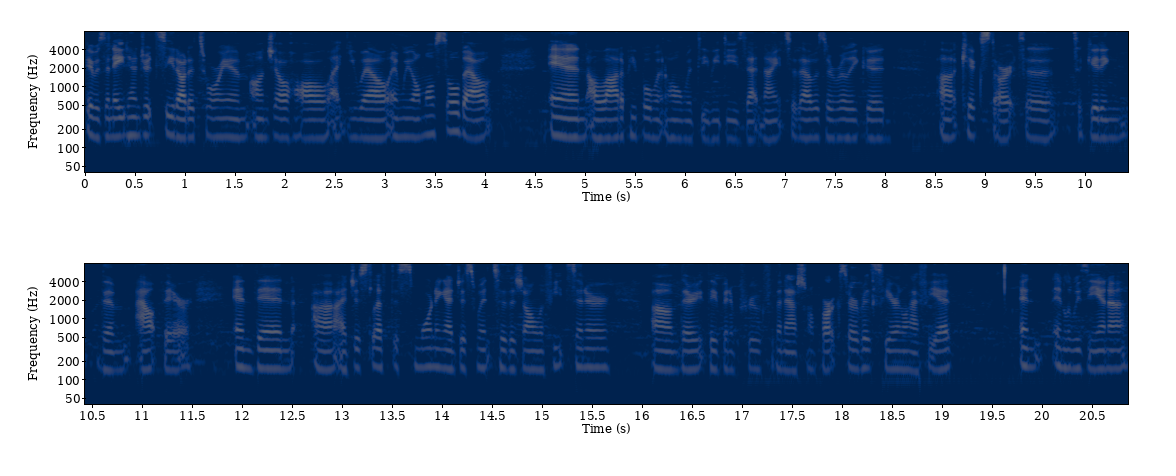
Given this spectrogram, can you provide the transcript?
it was an 800 seat auditorium Angelle Hall at UL, and we almost sold out. And a lot of people went home with DVDs that night, so that was a really good uh, kickstart to, to getting them out there. And then uh, I just left this morning. I just went to the Jean Lafitte Center. Um, they've been approved for the National Park Service here in Lafayette and in Louisiana,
